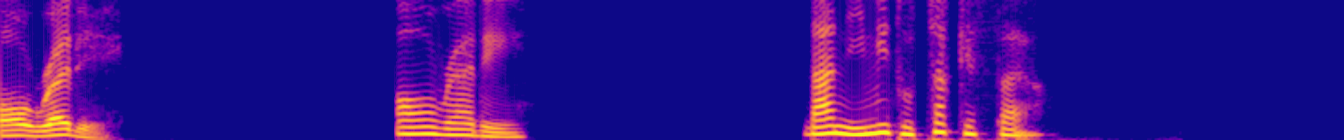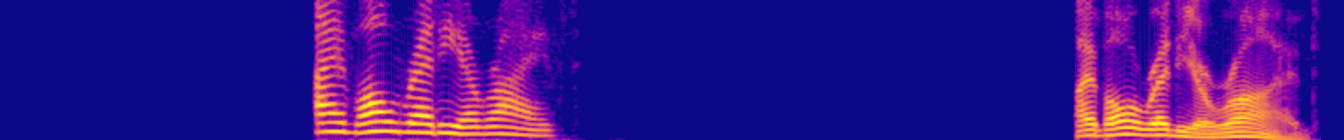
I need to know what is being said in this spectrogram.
Already. already. 난 이미 도착했어요. I've already arrived. I've already arrived.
